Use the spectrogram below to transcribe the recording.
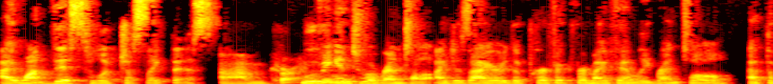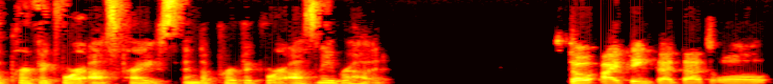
I want this to look just like this. Um, Correct. moving into a rental, I desire the perfect for my family rental at the perfect for us price and the perfect for us neighborhood. So I think that that's all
